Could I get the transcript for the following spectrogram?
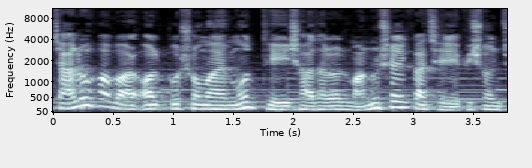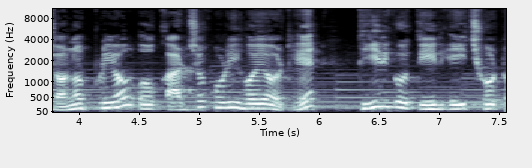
চালু হবার অল্প সময়ের মধ্যেই সাধারণ মানুষের কাছে ভীষণ জনপ্রিয় ও কার্যকরী হয়ে ওঠে ধীর গতির এই ছোট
